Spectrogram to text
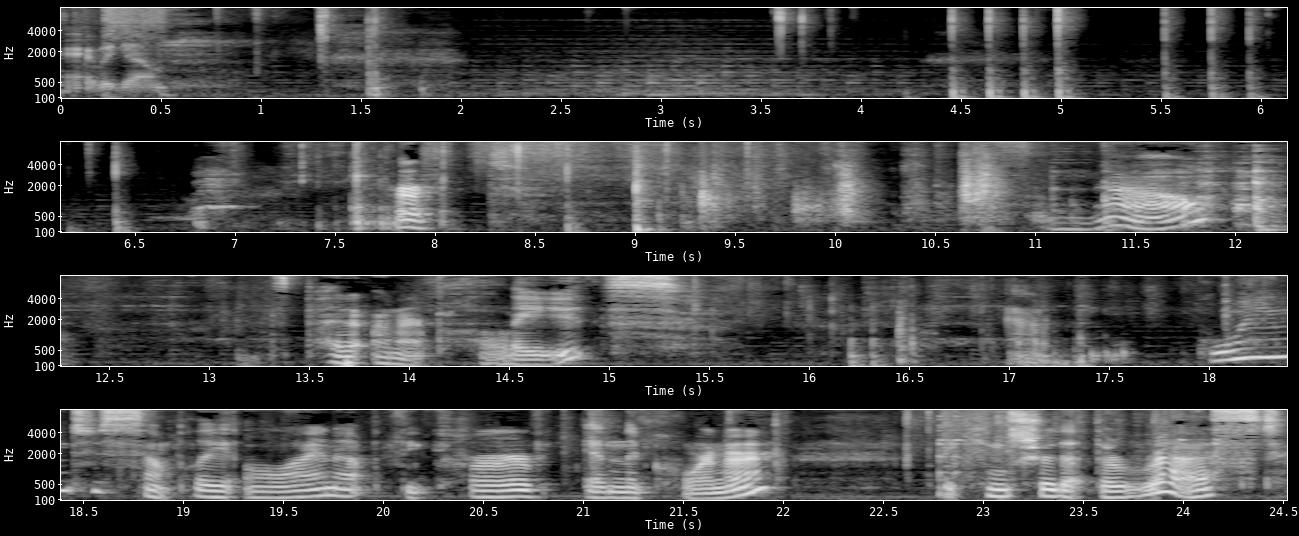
There we go. Perfect. now, let's put it on our plates. And I'm going to simply line up the curve in the corner, making sure that the rest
